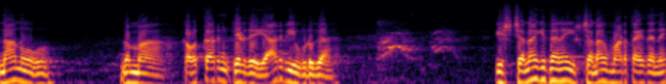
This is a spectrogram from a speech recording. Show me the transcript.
ನಾನು ನಮ್ಮ ಕವತಾರನ ಕೇಳಿದೆ ಯಾರು ಈ ಹುಡುಗ? ಇಷ್ಟು ಚೆನ್ನಾಗಿದ್ದಾನೆ, ಇಷ್ಟು ಚೆನ್ನಾಗಿ ಮಾಡ್ತಾ ಇದ್ದಾನೆ,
